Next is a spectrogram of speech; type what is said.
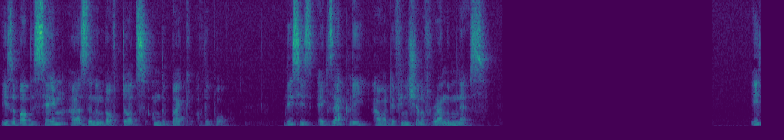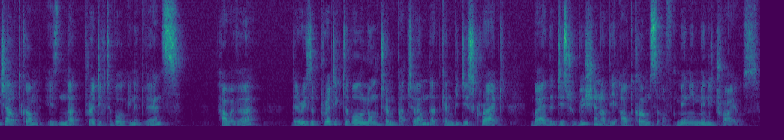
is about the same as the number of dots on the back of the ball. This is exactly our definition of randomness. Each outcome is not predictable in advance. However, there is a predictable long-term pattern that can be described by the distribution of the outcomes of many, many trials.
